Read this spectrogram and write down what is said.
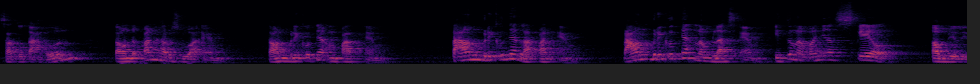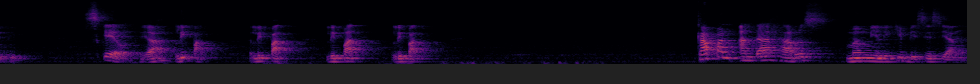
satu tahun, tahun depan harus 2M. Tahun berikutnya 4M. Tahun berikutnya 8M. Tahun berikutnya 16M. Itu namanya scale ability scale ya, lipat, lipat, lipat, lipat. Kapan Anda harus memiliki bisnis yang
